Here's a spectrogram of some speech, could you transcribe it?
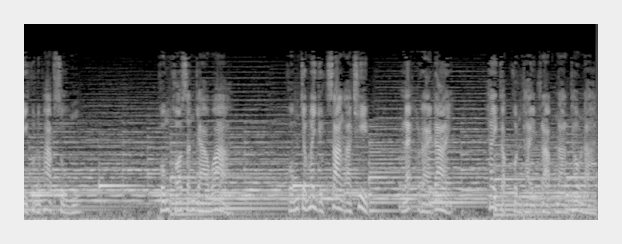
มีคุณภาพสูง ผมขอสัญญาว่า ผมจะไม่หยุดสร้างอาชีพและรายได้ให้กับคนไทยตราบนานเท่านาน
